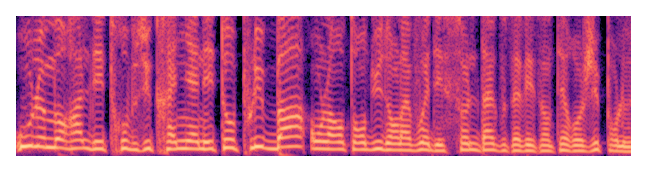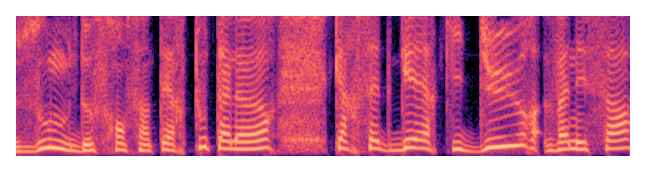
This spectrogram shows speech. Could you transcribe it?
où le moral des troupes ukrainiennes est au plus bas. On l'a entendu dans la voix des soldats que vous avez interrogés pour le Zoom de France Inter tout à l'heure. Car cette guerre qui dure, Vanessa,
